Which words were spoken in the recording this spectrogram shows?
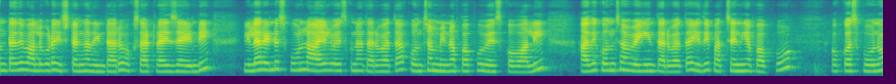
ఉంటుంది. వాళ్ళు కూడా ఇష్టంగా తింటారు. ఒకసారి ట్రై చేయండి. ఇలా రెండు స్పూన్ల ఆయిల్ వేసుకున్న తర్వాత కొంచెం మినపప్పు వేసుకోవాలి. అది కొంచెం వేగిన తర్వాత ఇది పప్పు ఒక స్పూను.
